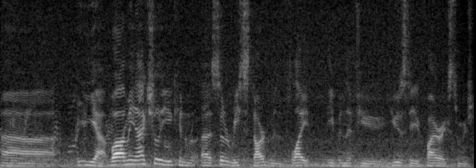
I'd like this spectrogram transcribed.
uh, yeah. Well, I mean, actually, you can uh, sort of restart them in flight, even if you use the fire extinguisher,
